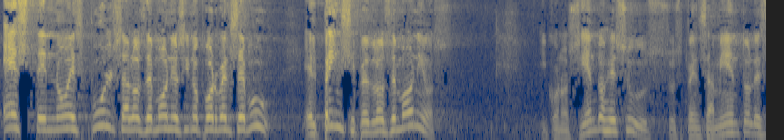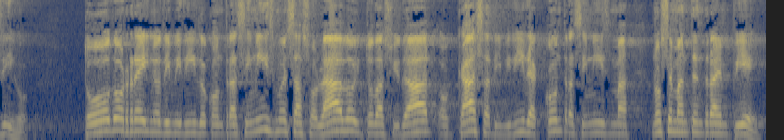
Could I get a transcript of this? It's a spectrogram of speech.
este no expulsa a los demonios, sino por Belcebú, el príncipe de los demonios. Y conociendo Jesús sus pensamientos, les dijo, todo reino dividido contra sí mismo es asolado y toda ciudad o casa dividida contra sí misma no se mantendrá en pie.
